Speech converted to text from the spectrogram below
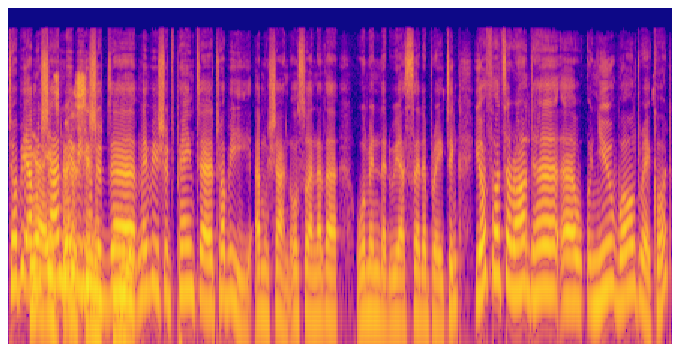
Tobi Amusan, yeah, maybe you should uh, maybe you should paint uh, Tobi Amusan, also another woman that we are celebrating. Your thoughts around her uh, new world record?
